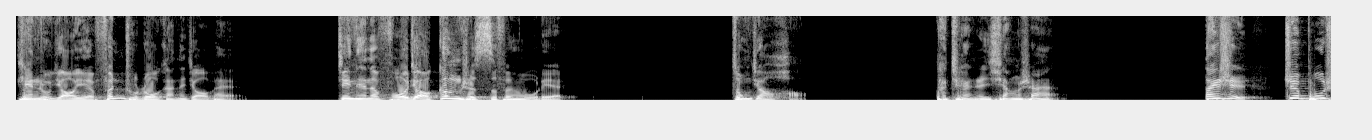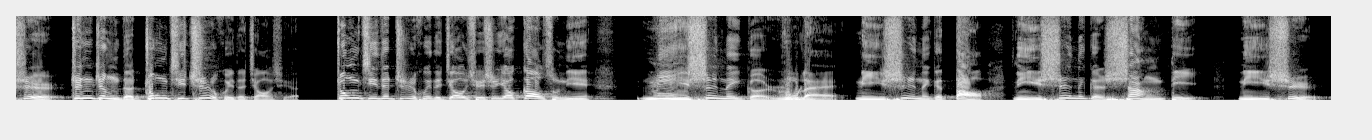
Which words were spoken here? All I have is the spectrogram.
天主教也分出若干的教派，今天的佛教更是四分五裂。宗教好，他劝人向善，但是这不是真正的终极智慧的教学。终极的智慧的教学是要告诉你，你是那个如来，你是那个道，你是那个上帝，你是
